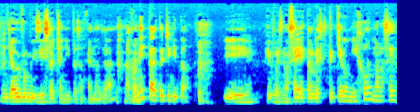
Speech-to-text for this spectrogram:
Ya voy por mis 18 añitos apenas, ¿verdad? Apenas estoy chiquito. Y, y, pues no sé, tal vez te quiero un hijo, no lo sé.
